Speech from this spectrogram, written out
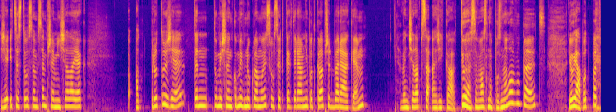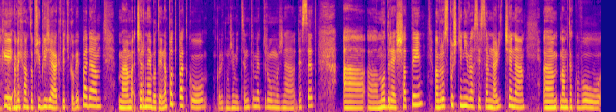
že i cestou jsem sem přemýšlela, jak a protože ten, tu myšlenku mi vnukla moje sousedka, která mě potkala před barákem, venčila psa a říká, tu, já jsem vás nepoznala vůbec. Jo, já podpatky, abych vám to přiblížila, jak teďko vypadám. Mám černé boty na podpatku, kolik může mít centimetrů, možná 10, a uh, modré šaty. Mám rozpuštěný vlasy, jsem nalíčena, uh, mám takovou uh,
